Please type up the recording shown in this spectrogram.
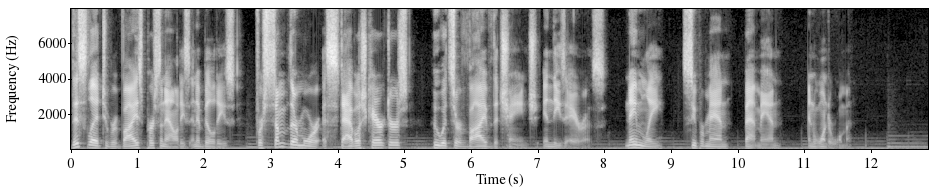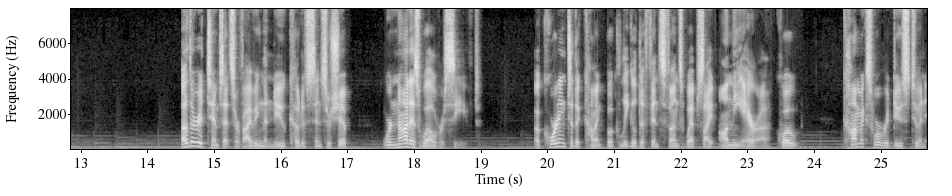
This led to revised personalities and abilities for some of their more established characters who would survive the change in these eras, namely Superman, Batman, and Wonder Woman. Other attempts at surviving the new code of censorship were not as well received. According to the Comic Book Legal Defense Fund's website on the era, quote, comics were reduced to an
